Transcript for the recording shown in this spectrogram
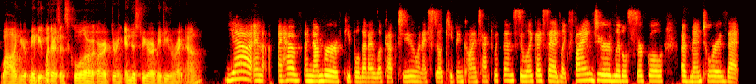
while you're maybe whether it's in school or, or during industry or maybe even right now? Yeah, and I have a number of people that I look up to and I still keep in contact with them. So like I said, like find your little circle of mentors that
